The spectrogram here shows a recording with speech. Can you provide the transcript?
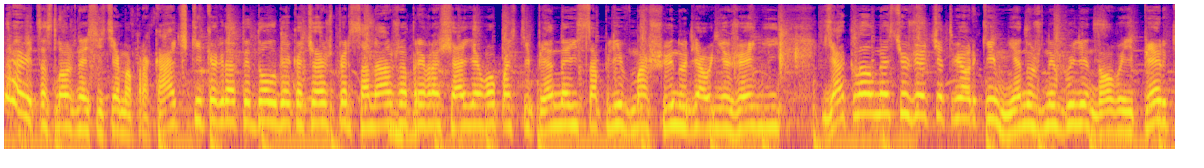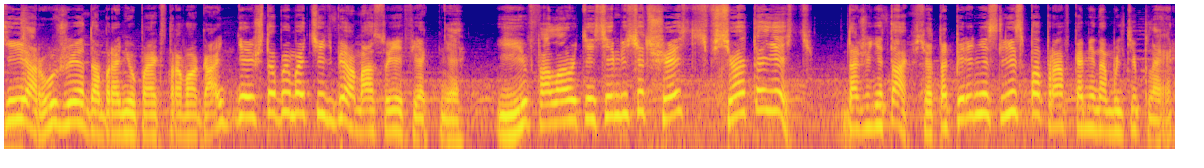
Нравится сложная система прокачки, когда ты долго качаешь персонажа, превращая его постепенно из сопли в машину для унижений. Я клал на сюжет четверки, мне нужны были новые перки, оружие да броню поэкстравагантнее, чтобы мочить биомассу эффектнее. И в Fallout 76 все это есть. Даже не так, все это перенесли с поправками на мультиплеер.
